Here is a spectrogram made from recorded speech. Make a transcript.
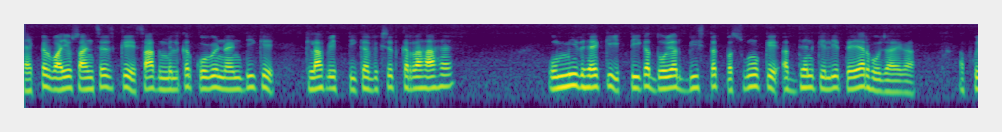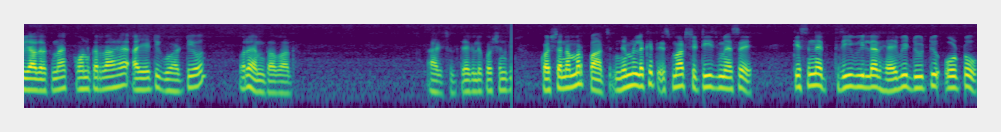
हेक्टर बायो साइंसेज के साथ मिलकर कोविड नाइन्टीन के खिलाफ एक टीका विकसित कर रहा है। उम्मीद है कि टीका 2020 तक पशुओं के अध्ययन के लिए तैयार हो जाएगा। आपको याद रखना है कौन कर रहा है? आईआईटी गुवाहाटी और, और अहमदाबाद। आगे चलते हैं अगले क्वेश्चन की। क्वेश्चन नंबर पाँच। निम्नलिखित स्मार्ट सिटीज़ में से किसने three wheeler heavy duty auto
